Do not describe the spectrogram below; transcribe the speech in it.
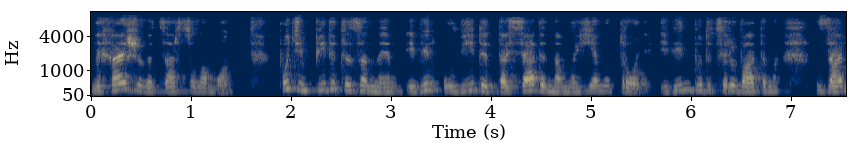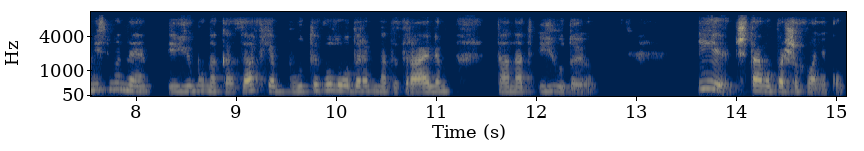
нехай живе цар Соломон. Потім підете за ним, і він увійде та сяде на моєму троні, і він буде царюватиме замість мене, і йому наказав я бути володарем над Ізраїлем та над Юдою. І читаємо першу хроніку.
